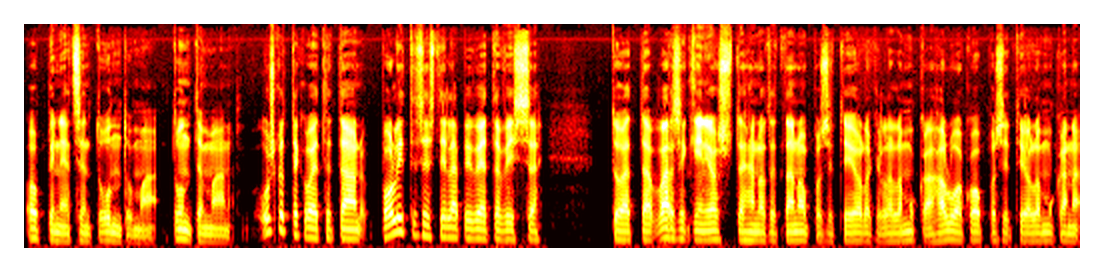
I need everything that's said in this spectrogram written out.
oppineet sen tuntuma, tuntemaan. Uskotteko, että tämä on poliittisesti läpivietävissä – tuota, varsinkin jos tähän otetaan oppositio jollakin lailla mukaan, haluaako oppositio olla mukana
